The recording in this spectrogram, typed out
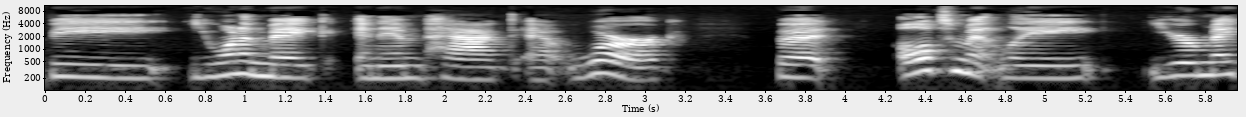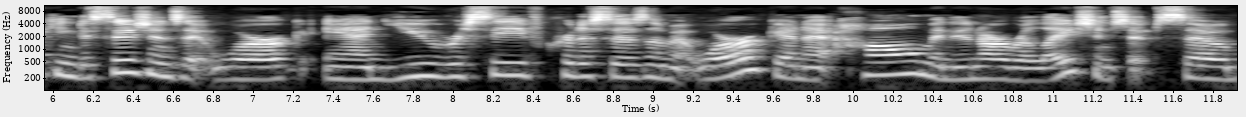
be, you want to make an impact at work, but ultimately, you're making decisions at work and you receive criticism at work and at home and in our relationships. So,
